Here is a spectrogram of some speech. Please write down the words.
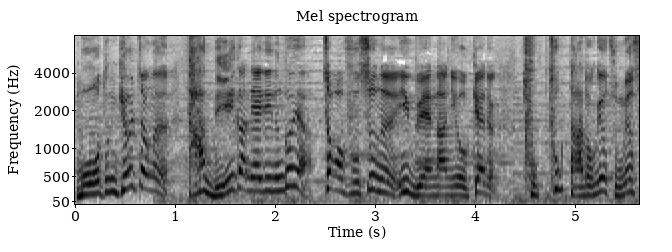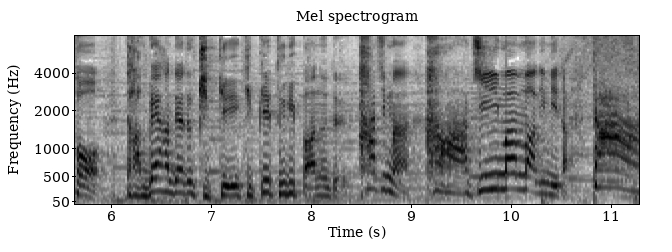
모든 결정은 다 네가 내리는 거야. 저후스는 이 외난이 어깨를 툭툭 다독여주면서 담배 한 대를 깊게 깊게 들이빠는데 하지만 하지만 말입니다. 땅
